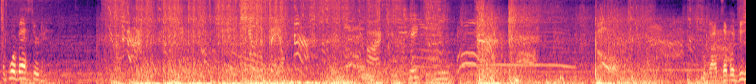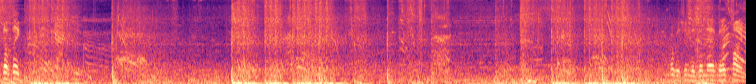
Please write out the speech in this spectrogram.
The poor bastard. Oh god, someone do something! Shouldn't have done that, but that's fine.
